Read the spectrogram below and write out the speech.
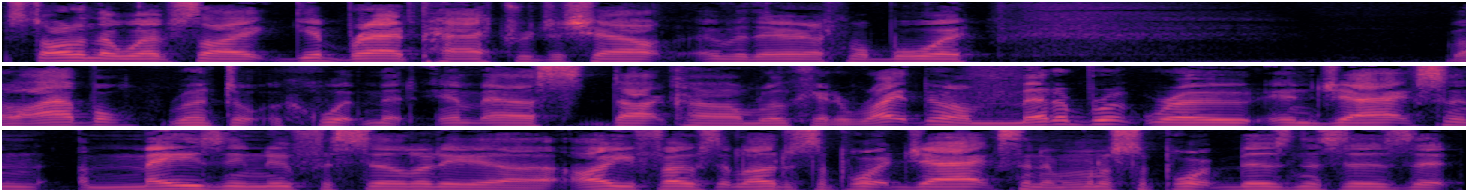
Start on their website. Give Brad Patridge a shout over there. That's my boy. Reliable rental equipment ms.com located right there on Meadowbrook Road in Jackson. Amazing new facility. Uh, all you folks that love to support Jackson and want to support businesses that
